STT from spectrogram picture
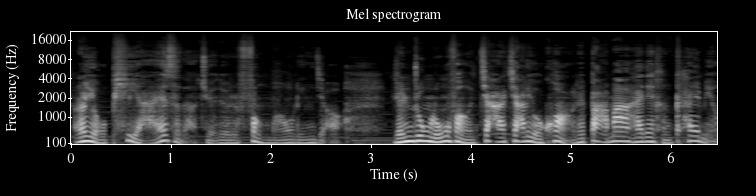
而有 PS 的绝对是凤毛麟角，人中龙凤，家家里有矿，这爸妈还得很开明。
